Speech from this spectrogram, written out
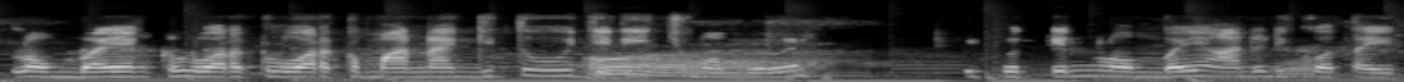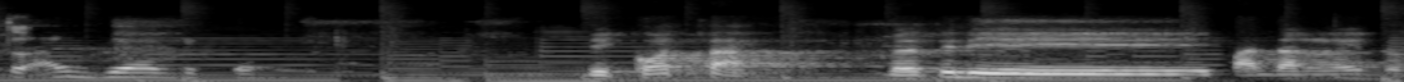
lomba yang keluar-keluar ke mana gitu. Jadi Oh, cuma boleh ikutin lomba yang ada di Ya. kota itu aja gitu. di kota. Berarti di Padangnya itu.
